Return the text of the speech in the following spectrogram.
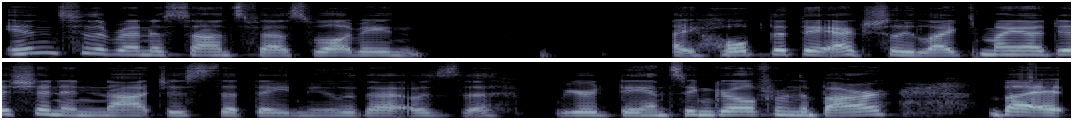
into the Renaissance Festival. I mean, I hope that they actually liked my audition and not just that they knew that I was the weird dancing girl from the bar. But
